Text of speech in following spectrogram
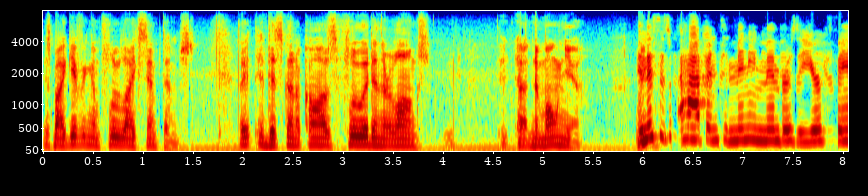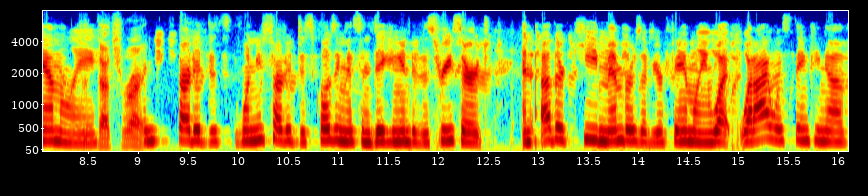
is by giving them flu-like symptoms. That's going to cause fluid in their lungs, uh, pneumonia. And this is what happened to many members of your family. That's right. When you started dis- when you started disclosing this and digging into this research, and other key members of your family. What what I was thinking of,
